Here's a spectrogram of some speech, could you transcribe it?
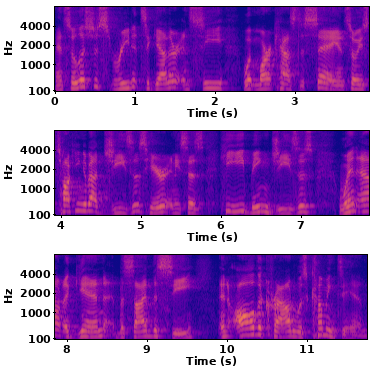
And so let's just read it together and see what Mark has to say. And so he's talking about Jesus here, and he says, He, being Jesus, went out again beside the sea, and all the crowd was coming to him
